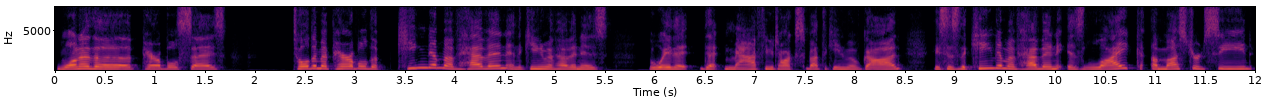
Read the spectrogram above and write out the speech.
one of the parables says, told him a parable, the kingdom of heaven, and the kingdom of heaven is the way that that Matthew talks about the kingdom of God. He says the kingdom of heaven is like a mustard seed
